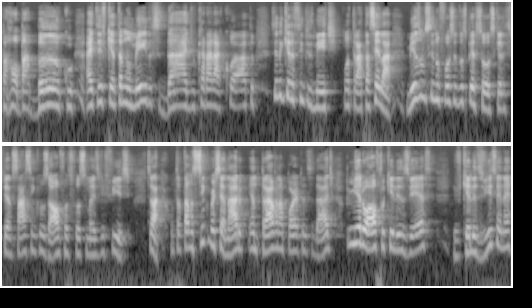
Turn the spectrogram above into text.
para roubar banco. Aí teve que entrar no meio da cidade, o cara era quatro. Sendo que era simplesmente contratar, sei lá, mesmo se não fosse duas pessoas, que eles pensassem que os alfas fosse mais difícil. Sei lá, contratava cinco mercenários, entrava na porta da cidade, o primeiro alfa que eles viessem que eles vissem, né?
